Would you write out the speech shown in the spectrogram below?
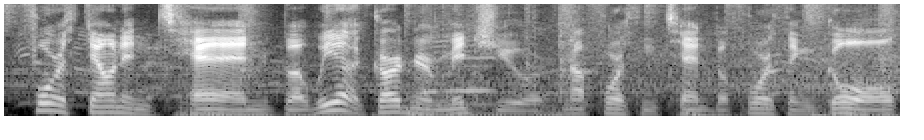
Fourth down and 10, but we got Gardner Minshew, or not fourth and 10, but fourth and goal.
